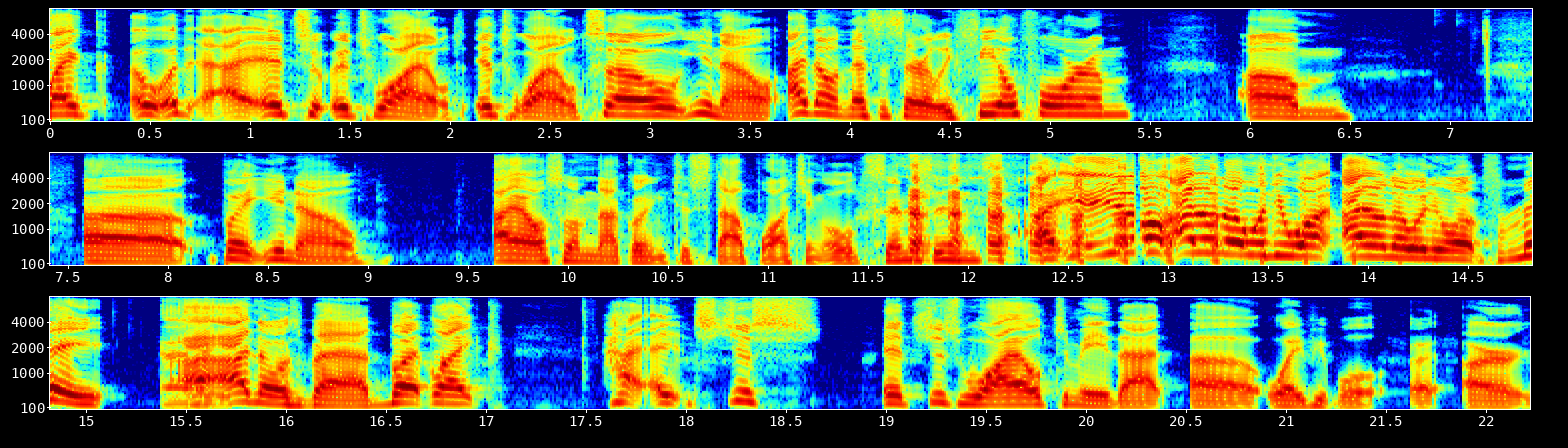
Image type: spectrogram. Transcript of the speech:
Like oh, it- it's it's wild, it's wild. So you know, I don't necessarily feel for him. Um, uh, but you know, I also am not going to stop watching old Simpsons. I, you know, I don't know what you want. I don't know what you want from me. Hey, I, I know it's bad, but like, it's just it's just wild to me that uh white people are. are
